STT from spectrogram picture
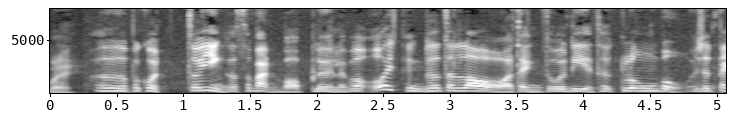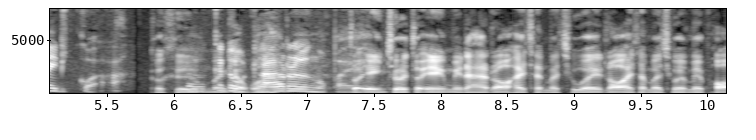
ไหมเออปรากฏเจ้าหญิงก็สะบัดบ๊อบเลยแล้วบอกโอ๊ยถึงเธอจะหล่อแต่งตัวดีเธอกลงโบฉันไปดีกว่า ก็คือกระโดดล่าเริงออกไป ตัวเองช่วยตัวเองไม่ได้รอให้ฉันมาช่วยรอให้ฉันมาช่วยไม่พอ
